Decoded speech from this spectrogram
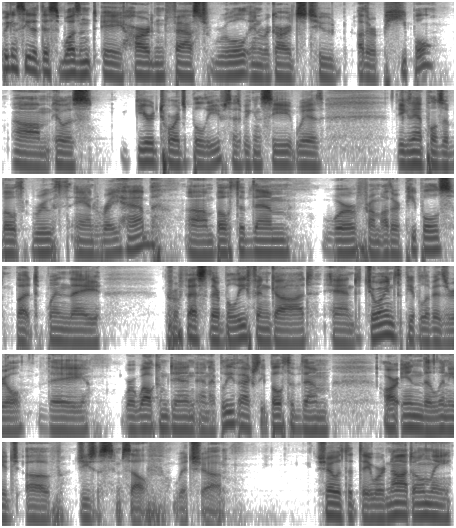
we can see that this wasn't a hard and fast rule in regards to other people. Um, it was geared towards beliefs, as we can see with the examples of both Ruth and Rahab. Um, both of them were from other peoples, but when they professed their belief in God and joined the people of Israel, they were welcomed in, and I believe actually both of them are in the lineage of Jesus himself, which uh, shows that they were not only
